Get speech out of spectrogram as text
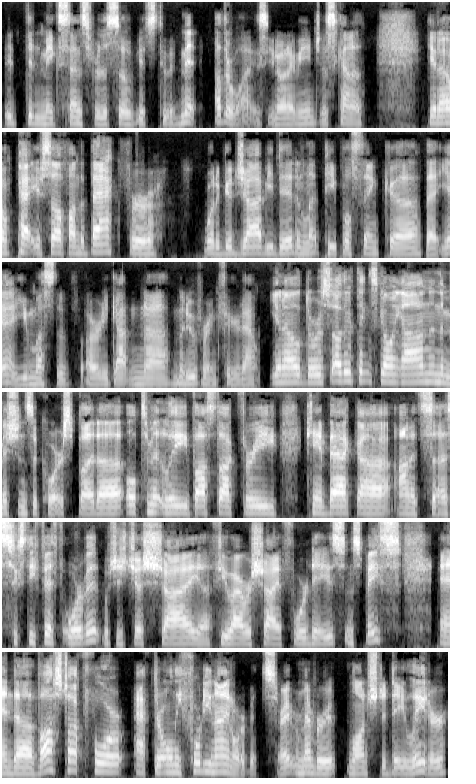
it didn't make sense for the Soviets to admit otherwise. You know what I mean? Just kind of, you know, pat yourself on the back for what a good job you did and let people think uh, that yeah you must have already gotten uh, maneuvering figured out. You know there was other things going on in the missions of course but uh, ultimately vostok 3 came back uh, on its uh, 65th orbit which is just shy a few hours shy of four days in space. And uh, vostok 4 after only 49 orbits right? Remember it launched a day later.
